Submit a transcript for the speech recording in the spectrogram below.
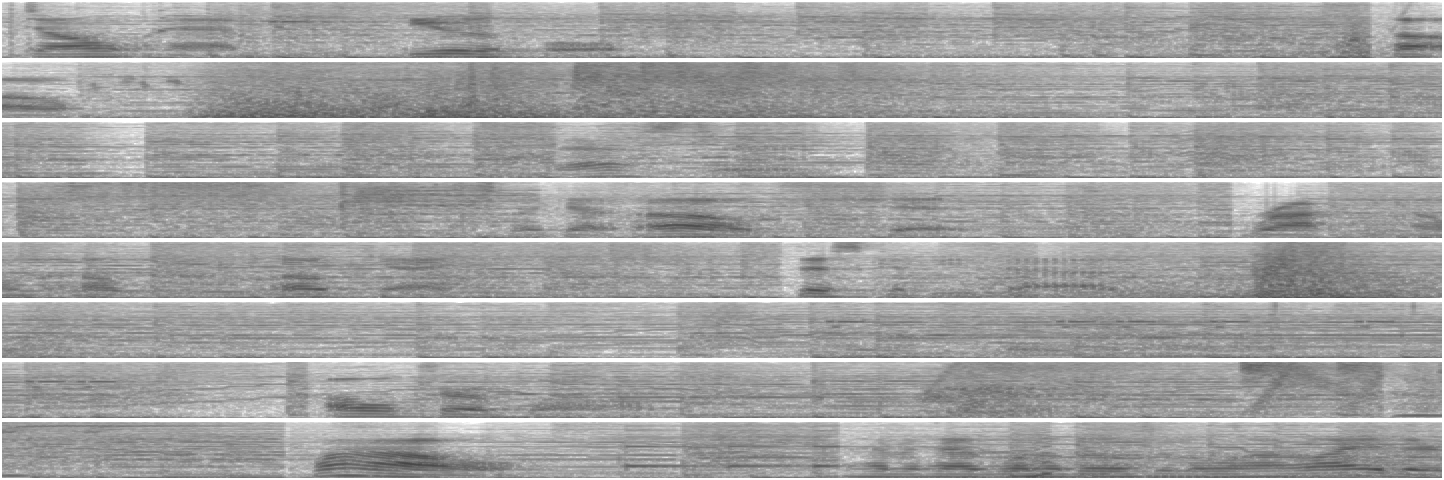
I don't have you. Beautiful. Uh-oh. Bastard. Like a- oh shit. Rocky helmet. Oh, okay. This could be bad. Ultra Ball. Wow. I haven't had one of those in a while either.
